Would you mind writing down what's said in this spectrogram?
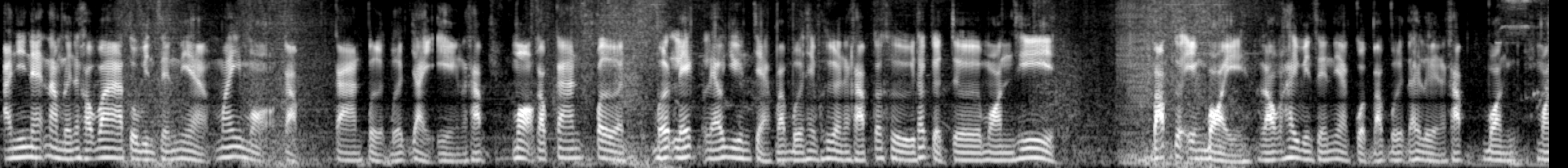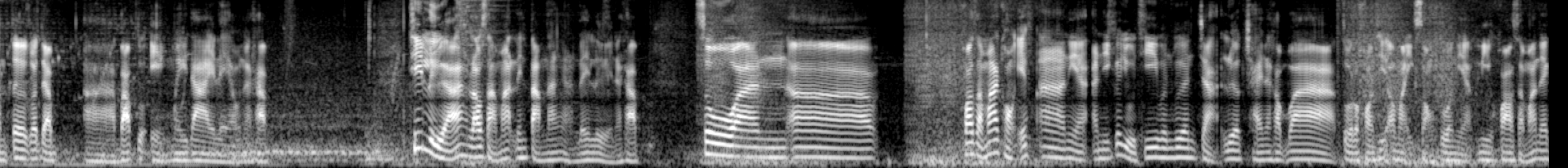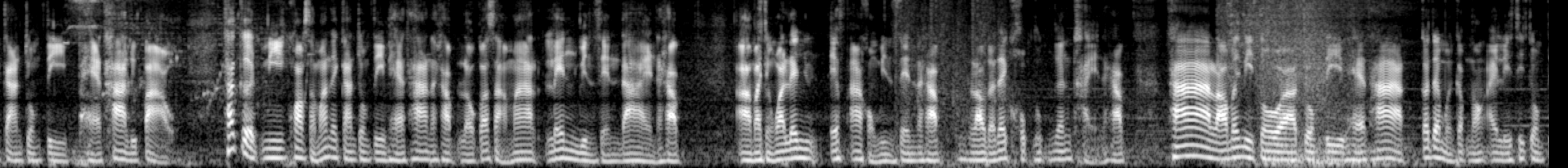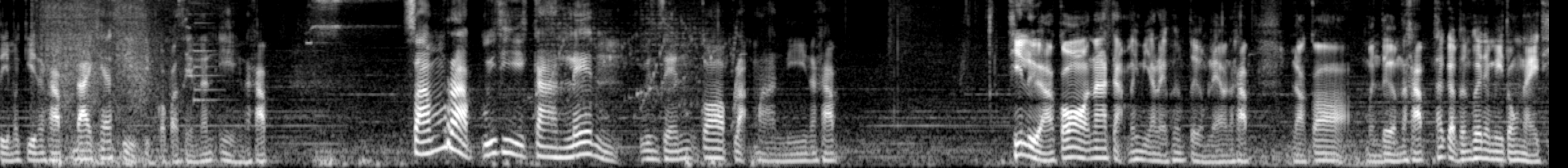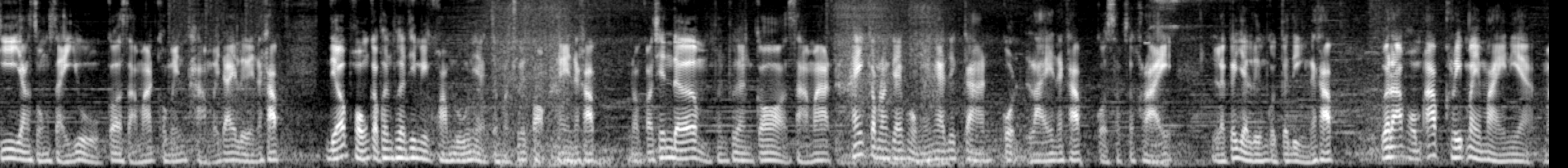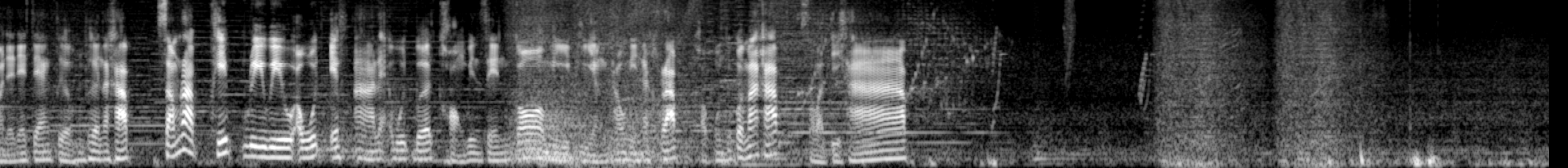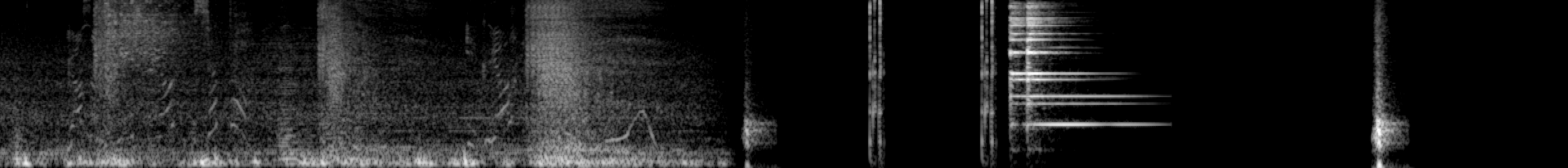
อันนี้แนะนำเลยนะครับว่าตัววินเซนต์เนี่ยไม่เหมาะกับ การเปิดเบิร์ดใหญ่เองนะครับเหมาะกับการเปิดเบิร์ดเล็ก แล้วยืนแจกบัฟเบิร์ดให้เพื่อนนะครับก็คือถ้าเกิดเจอมอนที่บัฟตัวเองบ่อย เราก็ให้วินเซนต์เนี่ยกดบัฟเบิร์ดได้เลยนะครับบอลมอนเตอร์ก็จะบัฟตัวเองไม่ได้แล้วนะครับ ที่เหลือเราสามารถเล่นตามหน้างงานได้เลยนะครับ ส่วนความสามารถของ FR เนี่ยอันนี้ก็อยู่ที่เพื่อนๆจะเลือกใช้นะครับว่าตัวละครที่เอามาอีก 2 ตัวเนี่ยมีความสามารถในการโจมตีแพ้ธาตุหรือเปล่า ถ้าเกิดมีความสามารถในการโจมตีแพ้ธานะครับ เราก็สามารถเล่นวินเซนต์ได้นะครับหมายถึงว่าเล่น FR ของวินเซนต์นะครับ เราจะได้ครบทุกเงื่อนไขนะครับ ถ้าเราไม่มีตัวโจมตีแพ้ธาตุก็จะเหมือนกับน้องไอริสที่โจมตีเมื่อกี้นะครับ ได้แค่ 40 กว่าเปอร์เซ็นต์นั่นเองนะครับสำหรับวิธีการเล่นวินเซนต์ก็ประมาณนี้นะครับ ที่เหลือก็น่าจะไม่มีอะไรเพิ่มเติมแล้วนะครับ แล้วก็เหมือนเดิมนะครับ ถ้าเกิดเพื่อนๆยังมีตรงไหนที่ยังสงสัยอยู่ ก็สามารถคอมเมนต์ถามไว้ได้เลยนะครับ เดี๋ยวผมกับเพื่อนๆที่มีความรู้เนี่ยจะมาช่วยตอบให้นะครับแล้วก็เช่นเดิมเพื่อนๆก็สามารถให้กำลังใจผมง่ายๆด้วยการกดไลค์นะครับ กด Subscribe แล้วก็อย่าลืมกดกระดิ่งนะครับ เวลาผมอัพคลิปใหม่ๆเนี่ยมันจะได้แจ้งเตือนเพื่อนๆนะครับสำหรับคลิปรีวิวอาวุธ FR และอาวุธเบิร์ดของวินเซนต์ก็มีเพียงเท่านี้นะครับ ขอบคุณทุกคนมากครับ สวัสดีครับ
